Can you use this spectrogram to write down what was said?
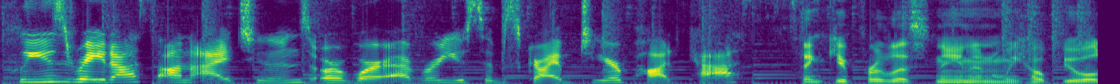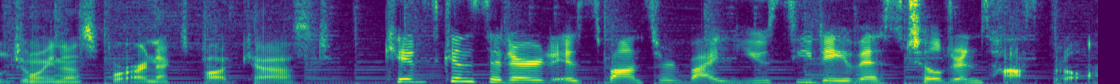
Please rate us on iTunes or wherever you subscribe to your podcasts. Thank you for listening, and we hope you will join us for our next podcast. Kids Considered is sponsored by UC Davis Children's Hospital.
